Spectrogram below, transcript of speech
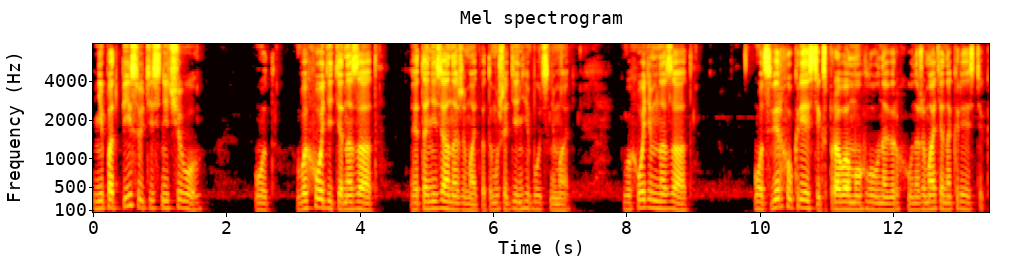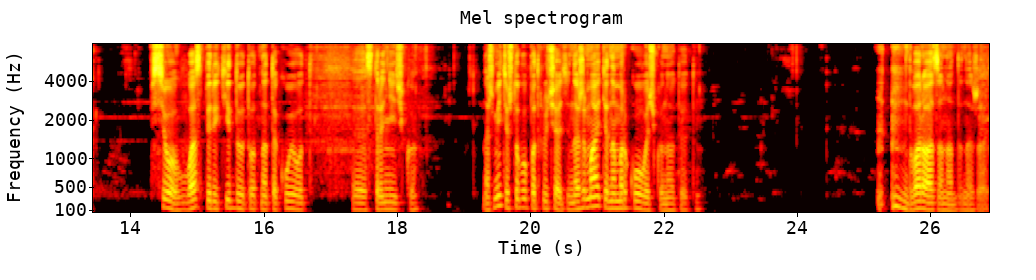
не подписывайтесь ничего. Вот, выходите назад. Это нельзя нажимать, потому что деньги будут снимать. Выходим назад. Вот сверху крестик, с правом углу наверху. Нажимайте на крестик. Все, вас перекидывают вот на такую вот э, страничку. Нажмите, чтобы подключать. Нажимайте на морковочку на вот эту. Два раза надо нажать.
